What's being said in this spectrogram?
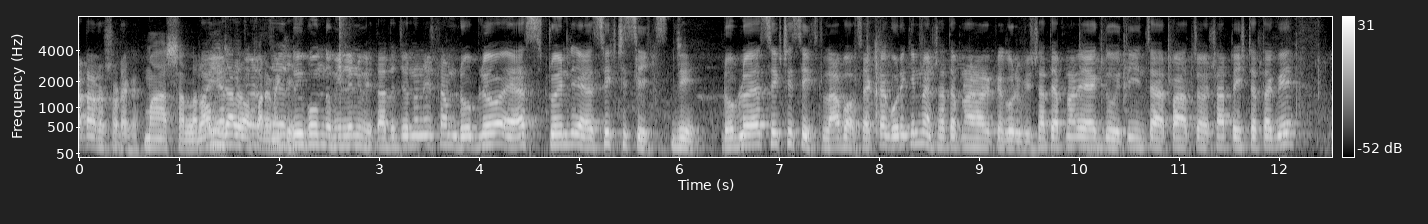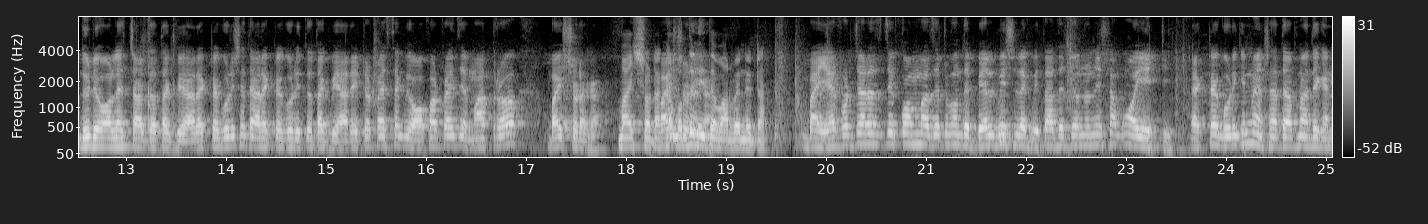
আঠারোশো টাকা। মাশাআল্লাহ রমজানের অফার নাকি? দুই বন্ধু মিলে নিবে তাদের জন্য নিয়েছিলাম W S twenty sixty six G. W S sixty six লাভস একটা গড়ি কিনবেন সাথে আপনার আরেকটা গড়ি ফ্রি। সাথে আপনার এক দুই তিন চার পাঁচ ছয় সাতটা স্টার থাকবে। দুইটা ওয়ালের চার্জার থাকবে। আর একটা গড়ির সাথে আরেকটা গড়ি তো থাকবে। আর এটার প্রাইস থাকবে অফার প্রাইসে মাত্র বাইশশো টাকা। বাইশশো টাকার 2200 মধ্যে। নিতে পারবেন এটা। ভাই এরপর যারা যে কম বাজেটের মধ্যে বেল বেশি লাগবে তাদের জন্য নিয়েছিলাম ওয়াই এইটটি একটা গড়ি কিনবেন সাথে আপনার দেখেন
